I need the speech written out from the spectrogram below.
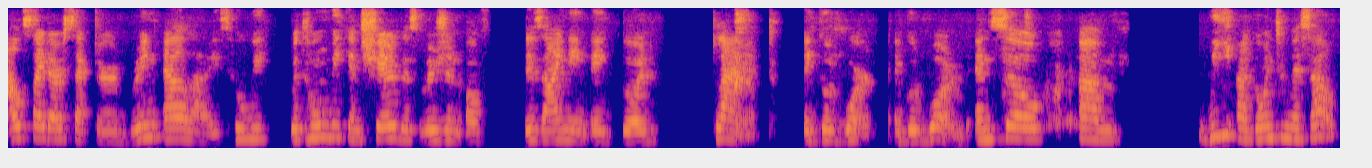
outside our sector, bring allies who we with whom we can share this vision of designing a good planet, a good work, a good world. And so um, we are going to miss out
